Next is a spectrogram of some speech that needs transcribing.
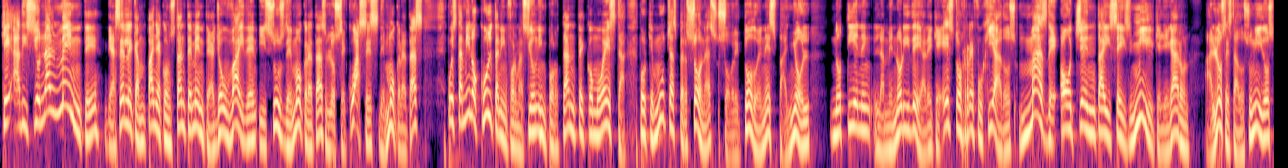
que adicionalmente de hacerle campaña constantemente a Joe Biden y sus demócratas, los secuaces demócratas, pues también ocultan información importante como esta, porque muchas personas, sobre todo en español, no tienen la menor idea de que estos refugiados, más de 86 mil que llegaron a los Estados Unidos,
